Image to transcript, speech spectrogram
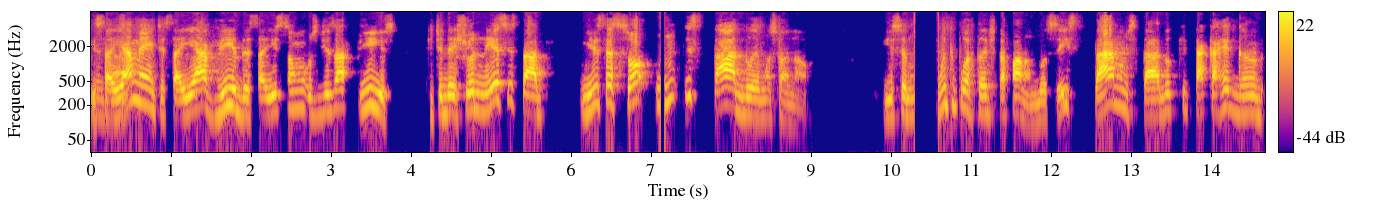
Isso aí é a mente, isso aí é a vida, isso aí são os desafios que te deixou nesse estado. E isso é só um estado emocional. Isso é muito importante estar falando. Você está num estado que está carregando.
